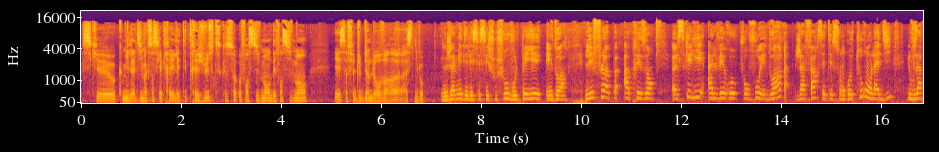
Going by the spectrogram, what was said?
Parce que, comme il a dit, Maxence Cacré, il était très juste, que ce soit offensivement, défensivement. Et ça fait du bien de le revoir euh, à ce niveau. Ne jamais délaisser ses chouchous, vous le payez, Edouard. Les flops à présent. Euh, Skelly Alvero pour vous, Edouard. Jafar, c'était son retour, on l'a dit. Il vous a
